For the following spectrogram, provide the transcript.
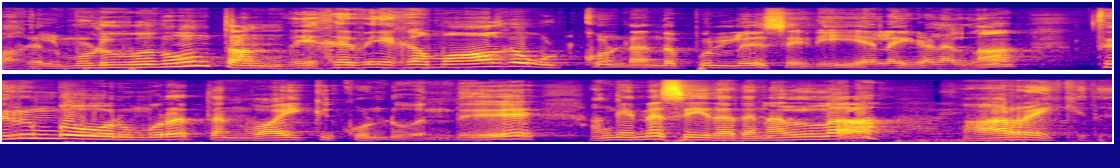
பகல் முழுவதும் தான் வேக வேகமாக உட்கொண்ட அந்த புல்லு செடி இலைகளெல்லாம் திரும்ப ஒரு முறை தன் வாய்க்கு கொண்டு வந்து அங்கே என்ன செய்யுது? அதை நல்லா ஆராய்க்குது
